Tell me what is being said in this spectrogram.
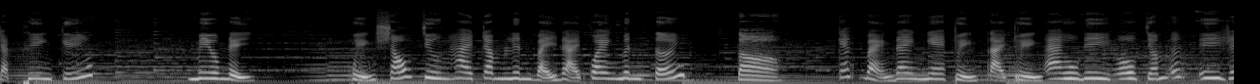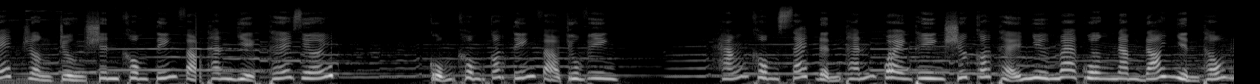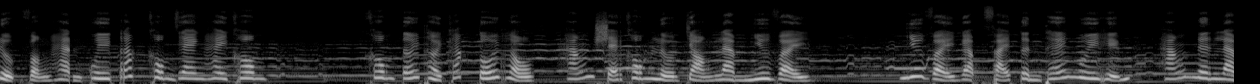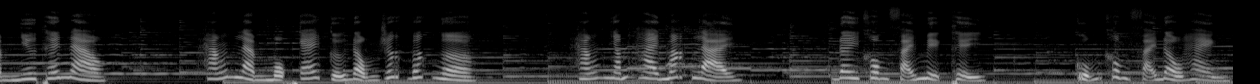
Trạch Thiên Kiế Miêu Nị. Quyển 6 chương 207 Đại Quang Minh tới. Tò. Các bạn đang nghe truyện tại truyện audio.xyz Rần Trường Sinh không tiến vào thanh diệp thế giới. Cũng không có tiến vào chu viên. Hắn không xác định Thánh quan Thiên Sứ có thể như ma quân năm đó nhìn thấu được vận hành quy tắc không gian hay không. Không tới thời khắc tối hậu, hắn sẽ không lựa chọn làm như vậy. Như vậy gặp phải tình thế nguy hiểm, hắn nên làm như thế nào? Hắn làm một cái cử động rất bất ngờ. Hắn nhắm hai mắt lại. Đây không phải miệt thị Cũng không phải đầu hàng.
